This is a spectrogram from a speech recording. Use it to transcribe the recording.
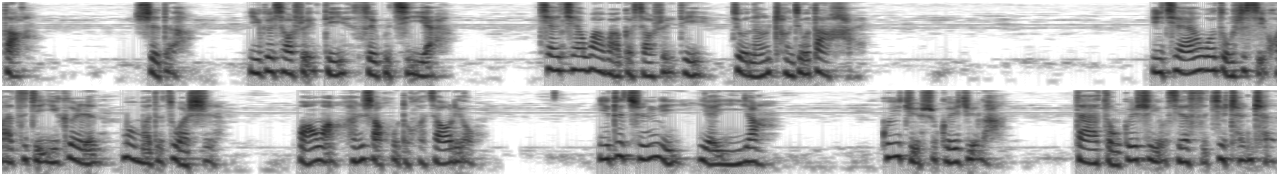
大。是的，一个小水滴虽不起眼，千千万万个小水滴就能成就大海。以前我总是喜欢自己一个人默默的做事，往往很少互动和交流，以致群里也一样。规矩是规矩了。但总归是有些死气沉沉。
